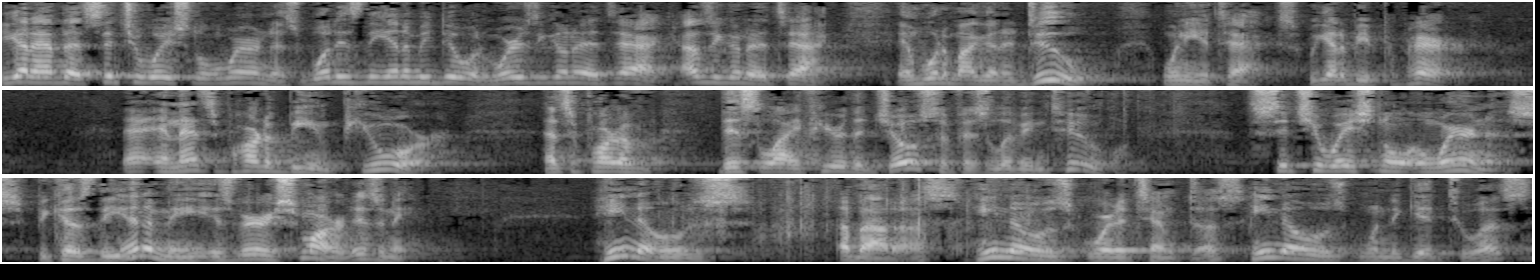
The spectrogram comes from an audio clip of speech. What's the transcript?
You gotta have that situational awareness. What is the enemy doing? Where is he gonna attack? How's he gonna attack? And what am I gonna do when he attacks? We gotta be prepared. And that's a part of being pure. That's a part of this life here that Joseph is living too. Situational awareness. Because the enemy is very smart, isn't he? He knows about us. He knows where to tempt us. He knows when to get to us.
